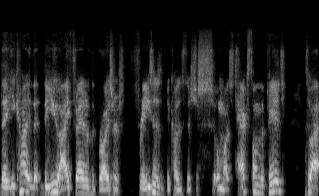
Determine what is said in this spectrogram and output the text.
the you can't the, the UI thread of the browser freezes because there's just so much text on the page. So I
